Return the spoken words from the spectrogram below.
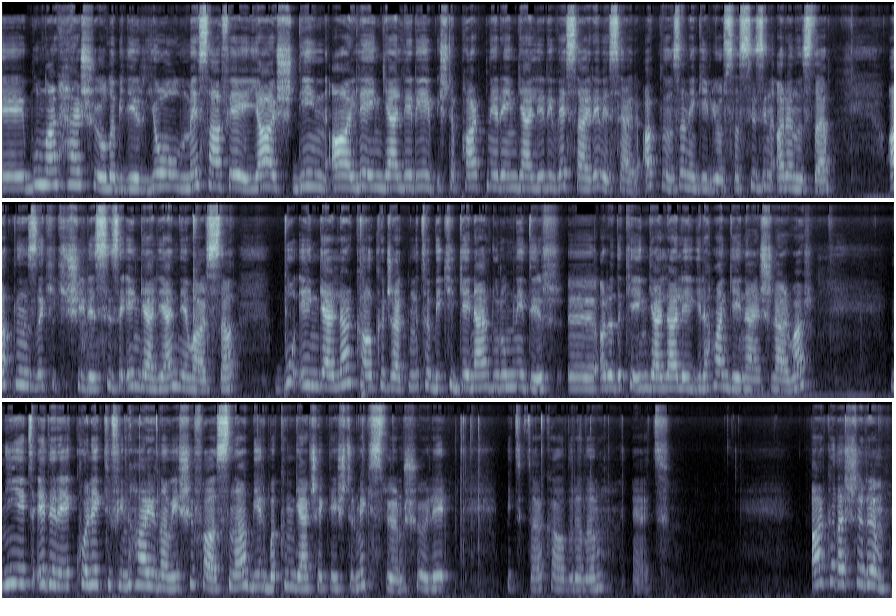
e, bunlar her şey olabilir. Yol, mesafe, yaş, din, aile engelleri, işte partner engelleri vesaire vesaire. Aklınıza ne geliyorsa sizin aranızda aklınızdaki kişiyle sizi engelleyen ne varsa bu engeller kalkacak mı? Tabii ki genel durum nedir? E, aradaki engellerle ilgili hangi enerjiler var? Niyet ederek kolektifin hayrına ve şifasına bir bakım gerçekleştirmek istiyorum. Şöyle bir tık daha kaldıralım. Evet. Arkadaşlarım,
